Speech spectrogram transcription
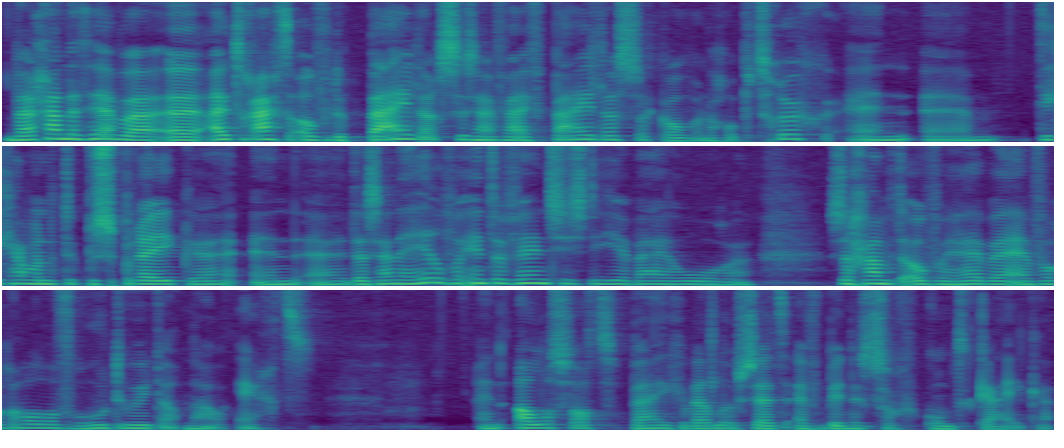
wij gaan het hebben uh, uiteraard over de pijlers. Er zijn vijf pijlers, daar komen we nog op terug. En uh, die gaan we natuurlijk bespreken. En uh, er zijn heel veel interventies die hierbij horen. Dus daar gaan we het over hebben. En vooral over hoe doe je dat nou echt. En alles wat bij geweldloosheid en verbindingskracht komt kijken.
